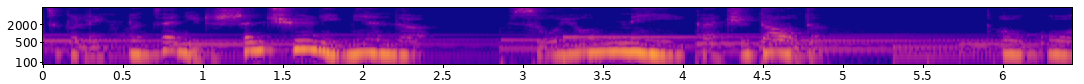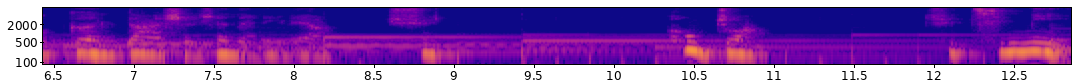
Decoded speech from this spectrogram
这个灵魂在你的身躯里面的所有你感知到的，透过更大神圣的力量去碰撞、去亲密、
